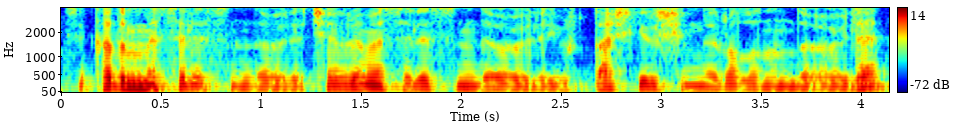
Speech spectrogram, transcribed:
İşte kadın meselesinde öyle, çevre meselesinde öyle, yurttaş girişimler alanında öyle.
